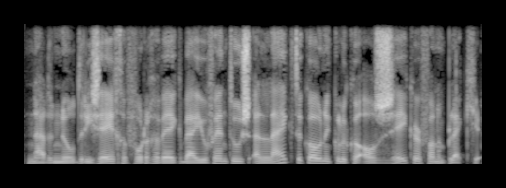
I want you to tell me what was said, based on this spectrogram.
Na de 0-3 zege vorige week bij Juventus lijkt de Koninklijke al zeker van een plekje.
